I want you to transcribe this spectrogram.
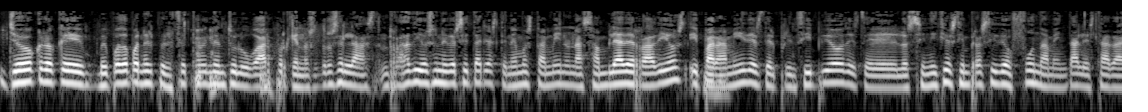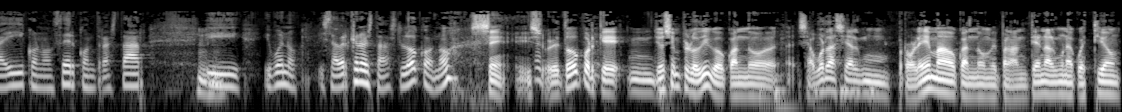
Yo creo que me puedo poner perfectamente en tu lugar porque nosotros en las radios universitarias tenemos también una asamblea de radios y para mí desde el principio, desde los inicios siempre ha sido fundamental estar ahí, conocer, contrastar y, y, bueno, y saber que no estás loco, ¿no? Sí, y sobre todo porque mm, yo siempre lo digo, cuando se aborda si algún problema o cuando me plantean alguna cuestión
